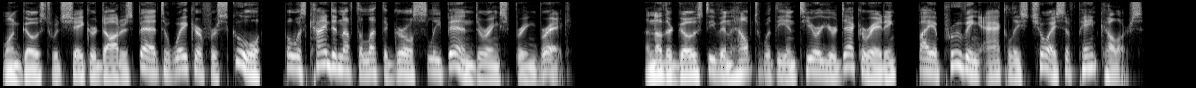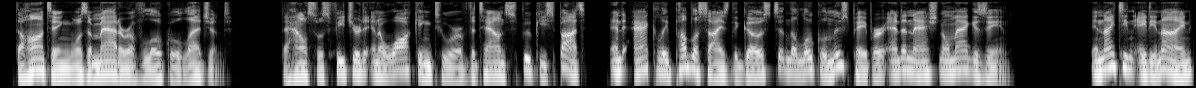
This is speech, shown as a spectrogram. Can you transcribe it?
One ghost would shake her daughter's bed to wake her for school, but was kind enough to let the girl sleep in during spring break. Another ghost even helped with the interior decorating by approving Ackley's choice of paint colors. The haunting was a matter of local legend. The house was featured in a walking tour of the town's spooky spots, and Ackley publicized the ghosts in the local newspaper and a national magazine. In 1989,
